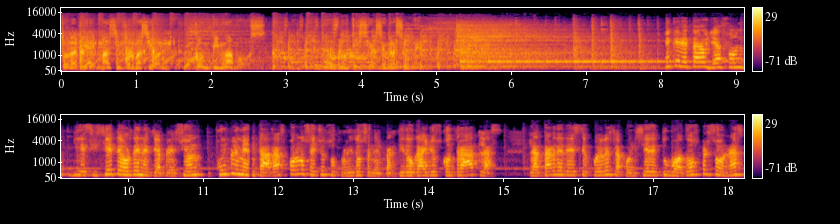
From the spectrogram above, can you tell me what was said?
Todavía hay más información. Continuamos. Las noticias en resumen. En Querétaro ya son 17 órdenes de aprehensión cumplimentadas por los hechos ocurridos en el partido Gallos contra Atlas. La tarde de este jueves, la policía detuvo a dos personas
